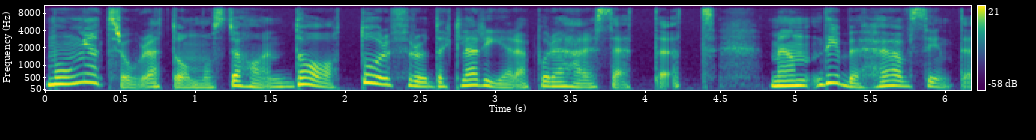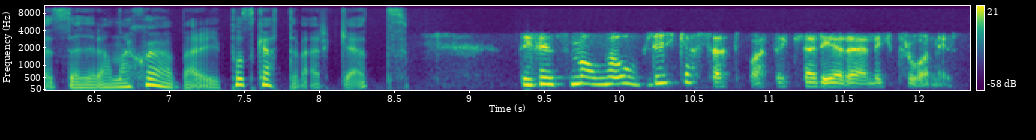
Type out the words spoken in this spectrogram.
Många tror att de måste ha en dator för att deklarera på det här sättet. Men det behövs inte, säger Anna Sjöberg på Skatteverket. Det finns många olika sätt på att deklarera elektroniskt.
